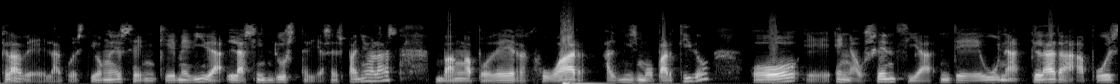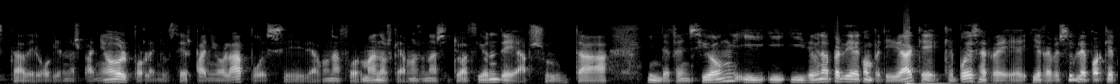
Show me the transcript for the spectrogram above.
clave. La cuestión es en qué medida las industrias españolas van a poder jugar al mismo partido o eh, en ausencia de una clara apuesta del gobierno español por la industria española, pues eh, de alguna forma nos quedamos en una situación de absoluta indefensión y, de una pérdida de competitividad que, puede ser irreversible, porque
